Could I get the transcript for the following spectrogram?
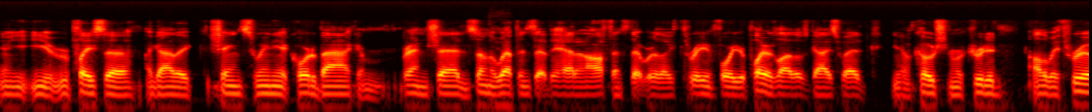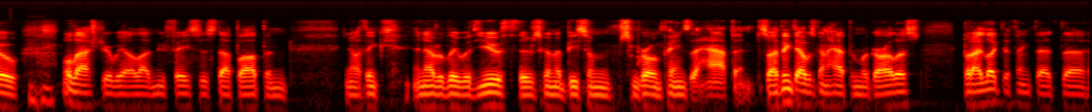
you know, you, you replace a, a guy like Shane Sweeney at quarterback and Brandon Shedd and some of the weapons that they had on offense that were like three and four year players. A lot of those guys who had, you know, coached and recruited all the way through. Mm-hmm. Well, last year we had a lot of new faces step up, and you know I think inevitably with youth there's going to be some some growing pains that happen. So I think that was going to happen regardless. But I'd like to think that uh,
